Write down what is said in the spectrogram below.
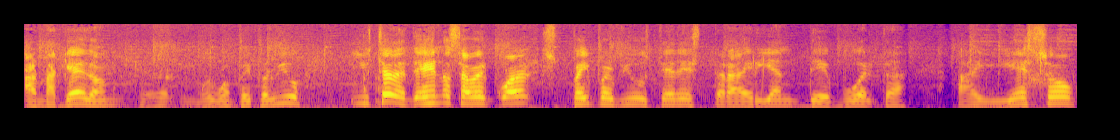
Armageddon, que es muy buen pay-per-view. Y ustedes déjenos saber cuál pay-per-view ustedes traerían de vuelta ahí. Eso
